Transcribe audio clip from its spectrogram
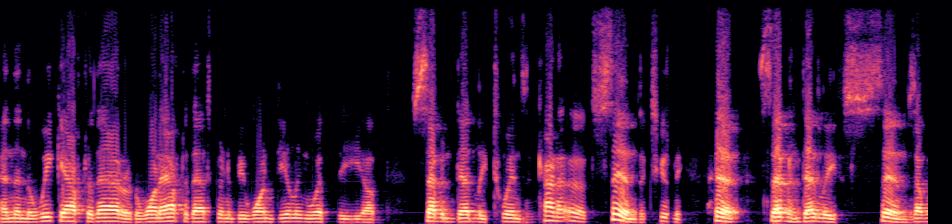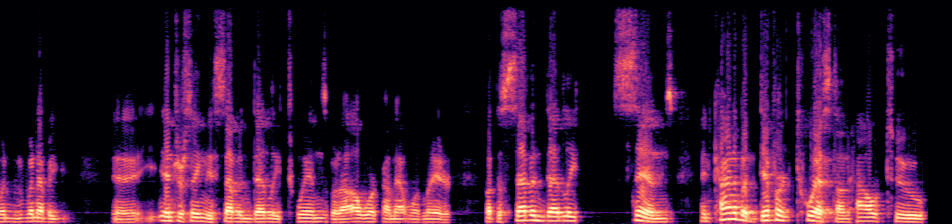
And then the week after that, or the one after that, is going to be one dealing with the uh, seven deadly twins and kind of uh, sins. Excuse me, seven deadly sins. That wouldn't, wouldn't that be uh, interesting? The seven deadly twins, but I'll work on that one later. But the seven deadly sins and kind of a different twist on how to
